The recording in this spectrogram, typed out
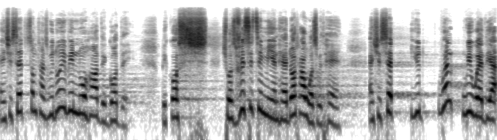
and she said, sometimes we don't even know how they got there. Because she, she was visiting me, and her daughter was with her. And she said, when we were there,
